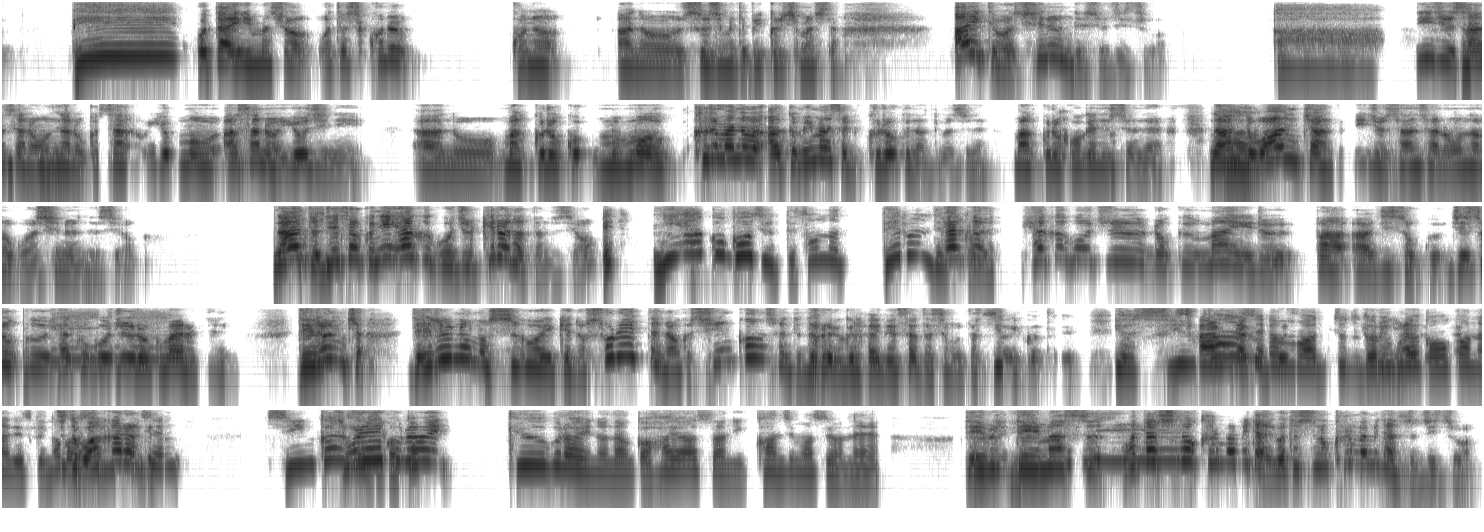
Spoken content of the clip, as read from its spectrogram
えー、答え言いましょう。私、この、この、あの、数字見てびっくりしました。相手は死ぬんですよ、実は。ああ。23歳の女の子さ、もう朝の4時に、あの、真っ黒こ、もう車の後見ましたけど黒くなってますね。真っ黒焦げですよね。なんとワンちゃんと23歳の女の子は死ぬんですよ。なんと時速250キロだったんですよ。え、250ってそんな出るんですか、ね、156マイルパーあ時速。時速156マイルっていう出るんじゃ、出るのもすごいけど、それってなんか新幹線ってどれぐらいです？私もそういうこといや、新幹線はちょっとどれぐらいかわかんないですけど、ちょっとわからんけど。新幹それ線とか特ぐらい急ぐらいのなんか速さに感じますよね。出る出ますえー。私の車見た、私の車見たんですよ、実は。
